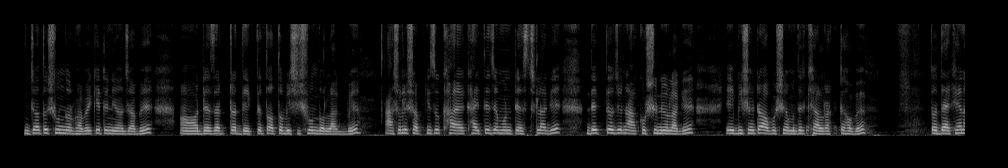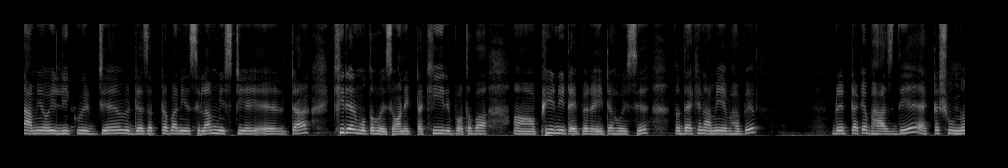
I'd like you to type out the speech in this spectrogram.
যত সুন্দরভাবে কেটে নেওয়া যাবে ডেজার্টটা দেখতে তত বেশি সুন্দর লাগবে। আসলে সব কিছু খাইতে যেমন টেস্ট লাগে, দেখতেও যেন আকর্ষণীয় লাগে। এই বিষয়টা অবশ্যই আমাদের খেয়াল রাখতে হবে। তো দেখেন আমি ওই লিকুইড যে ডেজার্টটা বানিয়েছিলাম, মিষ্টি এটা ক্ষীরের মতো হয়েছে অনেকটা। ক্ষীর অথবা ফিরনি টাইপের এটা হয়েছে। তো দেখেন আমি এভাবে ব্রেডটাকে ভাজ দিয়ে একটা সুন্দর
